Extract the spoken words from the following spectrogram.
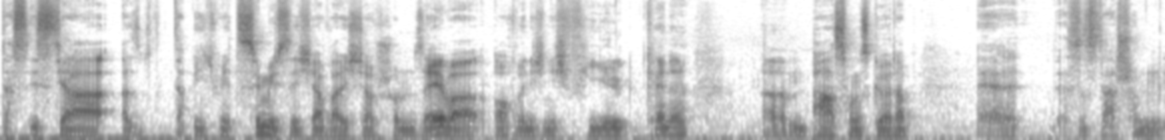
das ist ja, also da bin ich mir ziemlich sicher, weil ich da schon selber, auch wenn ich nicht viel kenne, äh, ein paar Songs gehört habe, äh, dass es da schon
